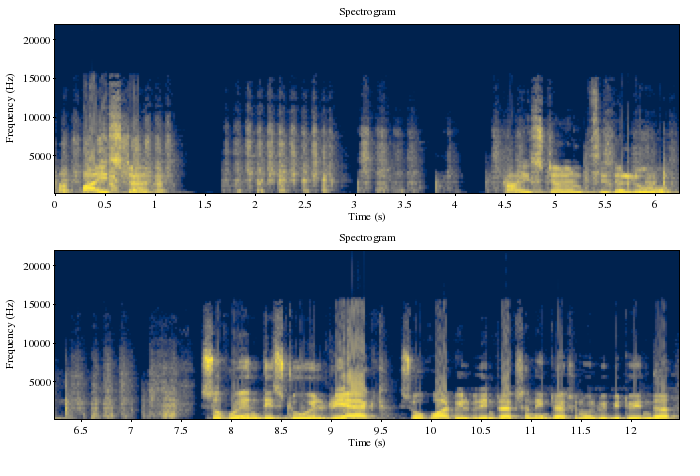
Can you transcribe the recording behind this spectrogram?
a pi star pi star and this is the LUMO. So when these two will react so what will be the interaction? The interaction will be between the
